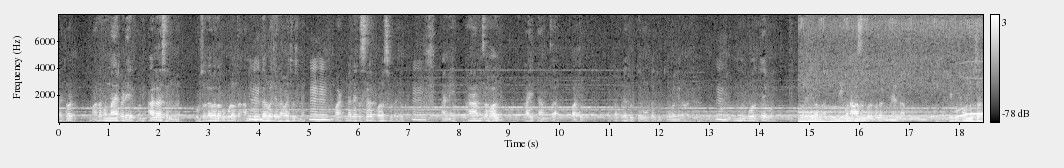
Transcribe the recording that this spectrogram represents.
आय थॉट माझा फोन माझ्याकडे कोणी आलं असेल बरं पुढचा दरवाजा उघडा होता. आम्ही कधी दरवाजा लावायचोच नाही. वाटलं काय तर सरळ पळत सुटायचं. आणि हा आमचा हॉल हा इथं आमचा बाथरूम. कपडे धुते उठत धुते वगैरे वगैरे. मी बोलतोय बघ दिगू नावाचा बरं मला घ्यायचा दिगू फोन उचल?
